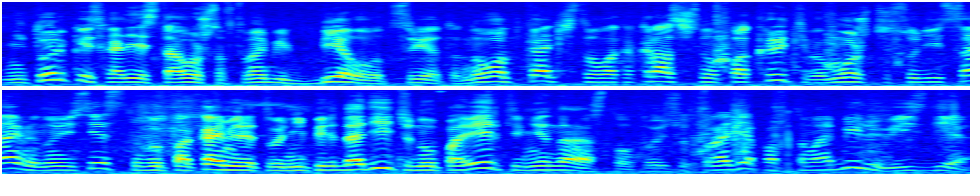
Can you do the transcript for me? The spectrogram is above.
не только исходя из того, что автомобиль белого цвета, но вот качество лакокрасочного покрытия вы можете судить сами, но, естественно, вы по камере этого не передадите, но поверьте мне на слово. То есть, вот пройдя по автомобилю везде,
